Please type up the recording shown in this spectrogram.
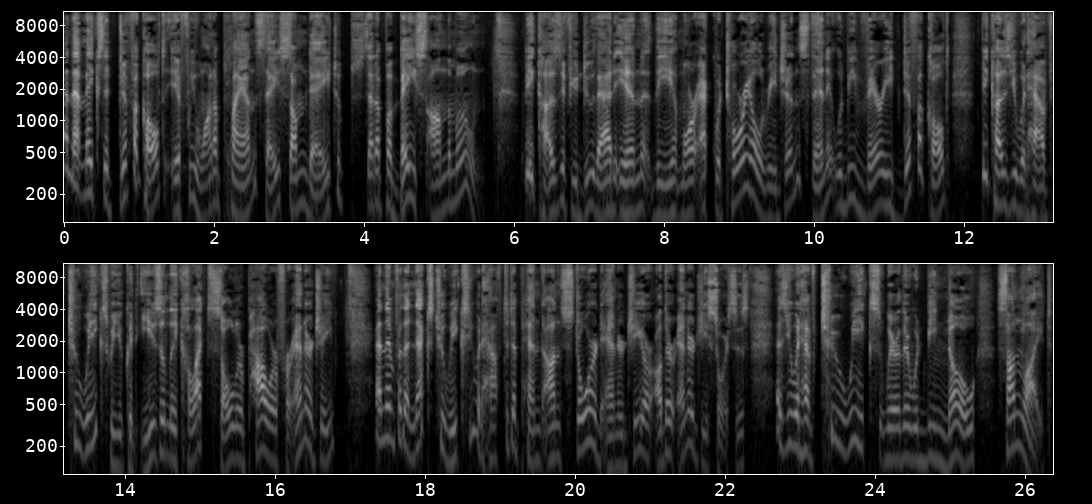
And that makes it difficult if we want to plan say someday to set up a base on the moon because if you do that in the more equatorial regions, then it would be very difficult because you would have two weeks where you could easily collect solar power for energy. And then for the next two weeks, you would have to depend on stored energy or other energy sources as you would have two weeks where there would be no sunlight.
